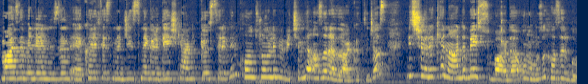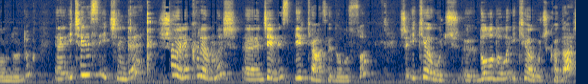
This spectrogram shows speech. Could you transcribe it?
malzemelerinizin e, kalitesine, cinsine göre değişkenlik gösterebilir. Kontrollü bir biçimde azar azar katacağız. Biz şöyle kenarda 5 su bardağı unumuzu hazır bulundurduk. E, içerisi içinde şöyle kırılmış e, ceviz bir kase dolusu. Şu iki avuç e, dolu dolu iki avuç kadar.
